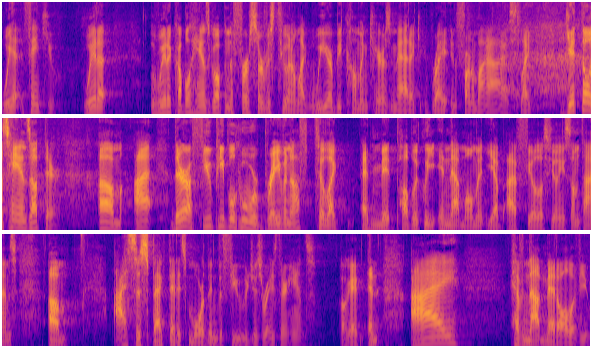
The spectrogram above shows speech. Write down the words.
We had, thank you. We had, a, we had a couple hands go up in the first service too, and I'm like, we are becoming charismatic right in front of my eyes. Like, get those hands up there. Um, I, there are a few people who were brave enough to like admit publicly in that moment, yep, I feel those feelings sometimes. Um, I suspect that it's more than the few who just raised their hands, okay? And I have not met all of you.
